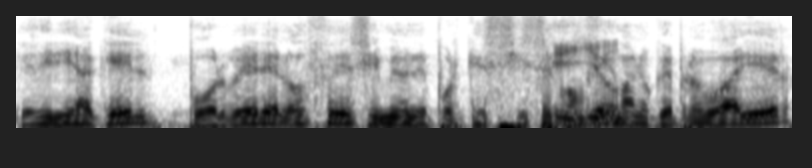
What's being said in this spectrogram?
que diría aquel por ver el 11 de Simeone, porque si se confirma yo. lo que probó ayer,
